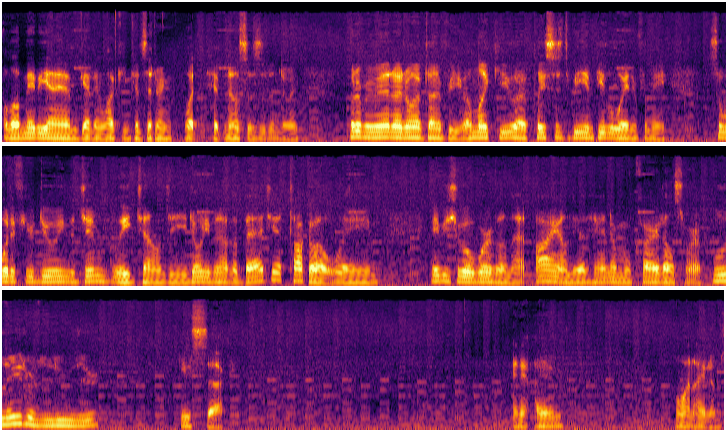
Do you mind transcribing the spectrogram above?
Although maybe I am getting lucky considering what Hypnosis has been doing. Whatever man, I don't have time for you. Unlike you, I have places to be and people waiting for me. So what if you're doing the Gym League Challenge and you don't even have a badge yet? Talk about lame. Maybe you should go work on that. I, on the other hand, am required elsewhere. Later, loser. You suck. Any item? I want items.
